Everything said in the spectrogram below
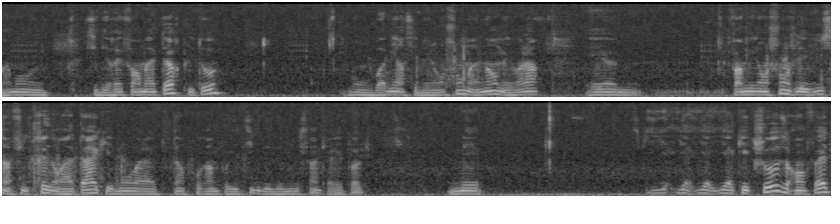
vraiment, euh, c'est des réformateurs plutôt. Bon, on voit bien, c'est Mélenchon maintenant, mais voilà. Et, enfin, Mélenchon, je l'ai vu s'infiltrer dans l'attaque, et bon, voilà, tout un programme politique de 2005 à l'époque. Mais il y, a quelque chose, en fait,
